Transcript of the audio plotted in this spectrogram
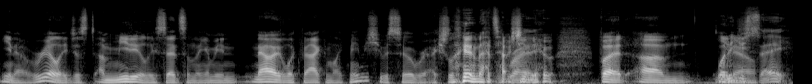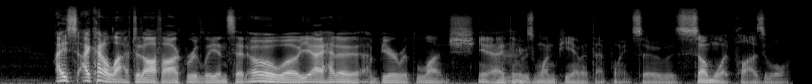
you know, really just immediately said something, I mean, now I look back, I'm like, maybe she was sober actually, and that's how Right. she knew. But um, What did you say? I, I kind of laughed it off awkwardly and said, "Oh, well, yeah, I had a, a beer with lunch. You know, I think it was 1 p.m. at that point, so it was somewhat plausible."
